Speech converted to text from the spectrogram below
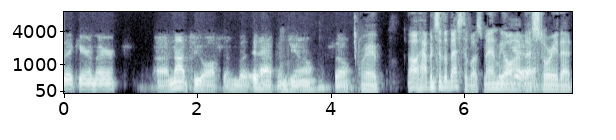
sick here and there. Uh, not too often, but it happens, you know. So right. Oh, it happens to the best of us, man. We all yeah. have that story that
